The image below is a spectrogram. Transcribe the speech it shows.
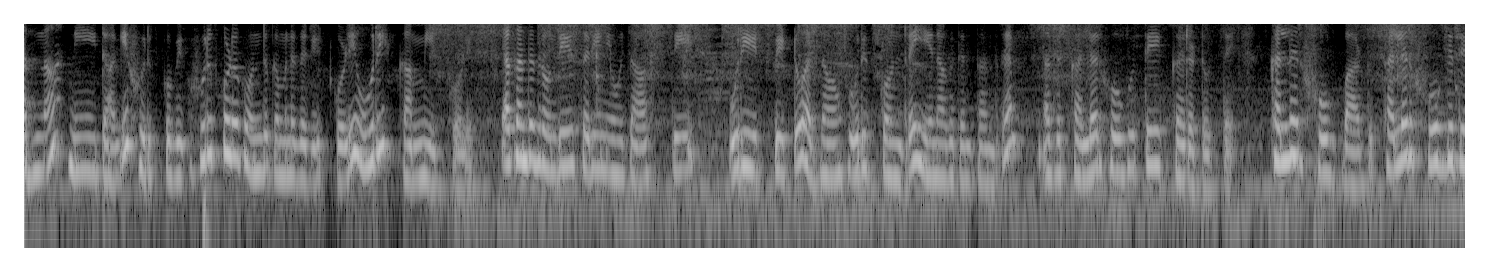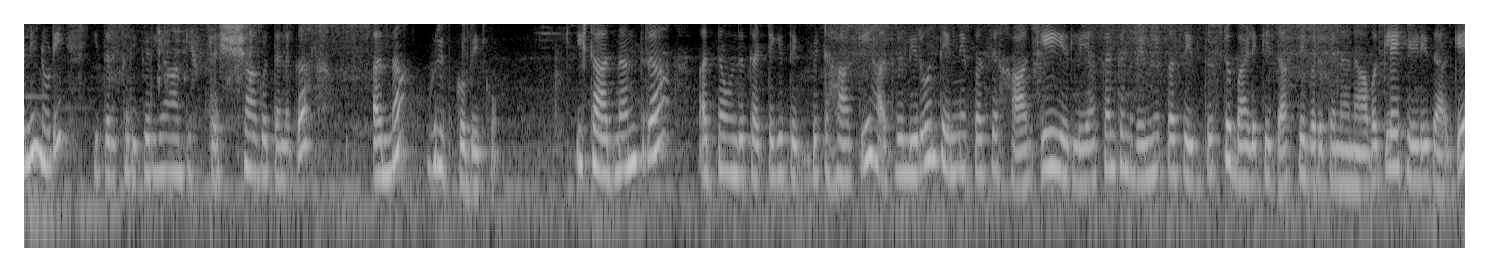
ಅದನ್ನ ನೀಟಾಗಿ ಹುರಿದ್ಕೋಬೇಕು. ಹುರಿದ್ಕೊಳ್ಳೋಕೆ ಒಂದು ಗಮನದಲ್ಲಿ ಇಟ್ಕೊಳ್ಳಿ, ಉರಿ ಕಮ್ಮಿ ಇಟ್ಕೊಳ್ಳಿ. ಯಾಕಂತಂದರೆ ಒಂದೇ ಸರಿ ನೀವು ಜಾಸ್ತಿ ಉರಿ ಇಟ್ಬಿಟ್ಟು ಅದನ್ನ ಹುರಿದ್ಕೊಂಡ್ರೆ ಏನಾಗುತ್ತೆ ಅಂತಂದರೆ ಅದ್ರ ಕಲರ್ ಹೋಗುತ್ತೆ, ಕರಟುತ್ತೆ. ಕಲರ್ ಹೋಗಬಾರ್ದು. ಕಲರ್ ಹೋಗದೇ ನೋಡಿ ಈ ಥರ ಗರಿ ಗರಿಯಾಗಿ ಫ್ರೆಶ್ ಆಗೋ ತನಕ ಅದನ್ನ ಹುರಿದ್ಕೋಬೇಕು. ಇಷ್ಟಾದ ನಂತರ ಅದನ್ನ ಒಂದು ತಟ್ಟೆಗೆ ತೆಗೆದ್ಬಿಟ್ಟು ಹಾಕಿ ಅದರಲ್ಲಿರುವಂಥ ಎಣ್ಣೆ ಪಸೆ ಹಾಗೇ ಇರಲಿ. ಯಾಕಂತಂದರೆ ಎಣ್ಣೆ ಪಸೆ ಇದ್ದಷ್ಟು ಬಾಳಿಕೆ ಜಾಸ್ತಿ ಬರುತ್ತೆ. ನಾನು ಆವಾಗಲೇ ಹೇಳಿದಾಗೆ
